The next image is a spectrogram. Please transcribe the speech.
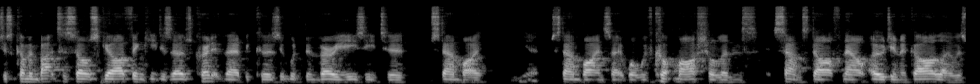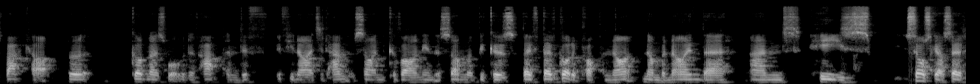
just coming back to Solskjaer, I think he deserves credit there because it would have been very easy to stand by. You know, stand by and say, well, we've got Martial and it sounds daft now. Odion Ighalo as backup, but God knows what would have happened if, if United hadn't signed Cavani in the summer because they've they've got a proper number nine there, and he's Solskjaer said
